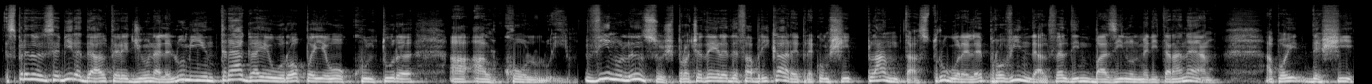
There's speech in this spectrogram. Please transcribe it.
Spre deosebire de alte regiuni ale lumii, întreaga Europa e o cultură a alcoolului. Vinul însuși, procedeile de fabricare, precum și planta, strugurele, provin de altfel din bazinul mediteranean. Apoi, deși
